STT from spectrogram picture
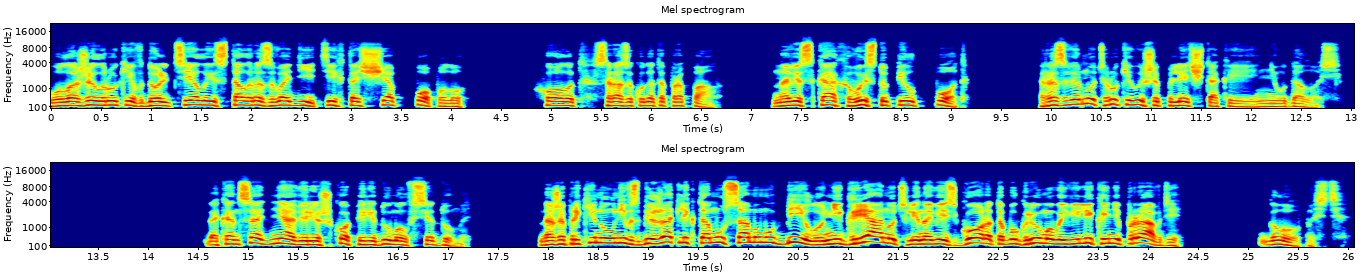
уложил руки вдоль тела и стал разводить, их таща по полу. Холод сразу куда-то пропал. На висках выступил пот. Развернуть руки выше плеч так и не удалось. До конца дня Верешко передумал все думы. Даже прикинул, не взбежать ли к тому самому Биллу, не грянуть ли на весь город об угрюмовой великой неправде. Глупость,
